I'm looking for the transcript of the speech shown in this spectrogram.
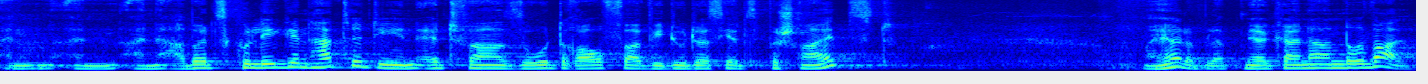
ein, ein, eine Arbeitskollegin hatte, die in etwa so drauf war, wie du das jetzt beschreibst. Naja, da bleibt mir ja keine andere Wahl.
